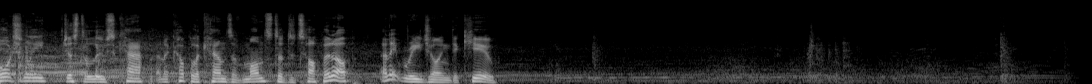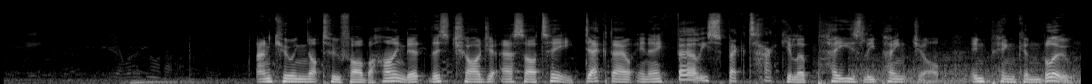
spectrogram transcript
Fortunately, just a loose cap and a couple of cans of Monster to top it up, and it rejoined the queue. And queuing not too far behind it, this Charger SRT, decked out in a fairly spectacular paisley paint job in pink and blue,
